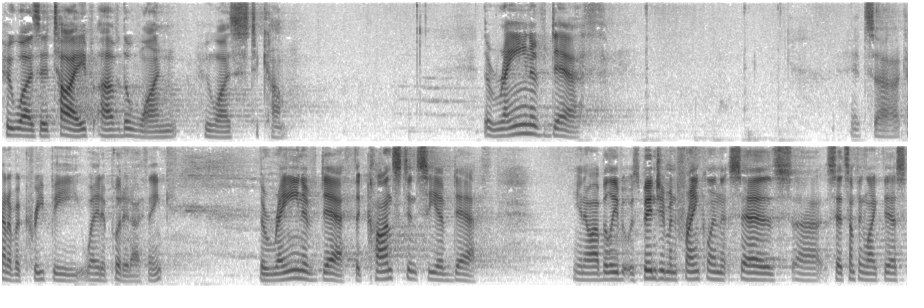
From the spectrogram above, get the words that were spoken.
who was a type of the one who was to come. The reign of death. It's uh, kind of a creepy way to put it, I think. The reign of death, the constancy of death. You know, I believe it was Benjamin Franklin that says, uh, said something like this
